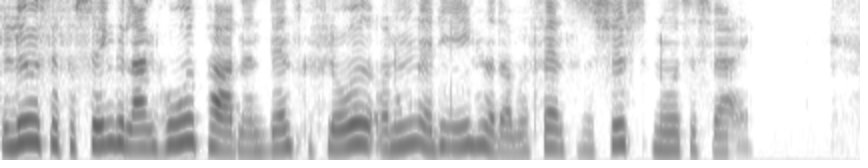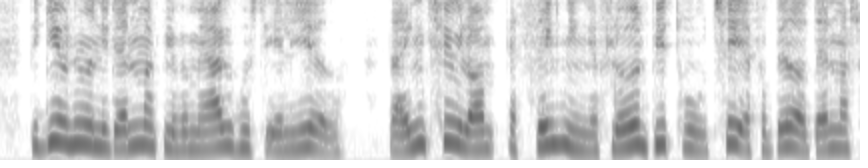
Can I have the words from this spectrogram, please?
Det lykkedes at få sænket langt hovedparten af den danske flåde, og nogle af de enheder, der befandt sig til søs, nåede til Sverige. Begivenheden i Danmark blev bemærket hos de allierede. Der er ingen tvivl om, at sænkningen af flåden bidrog til at forbedre Danmarks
